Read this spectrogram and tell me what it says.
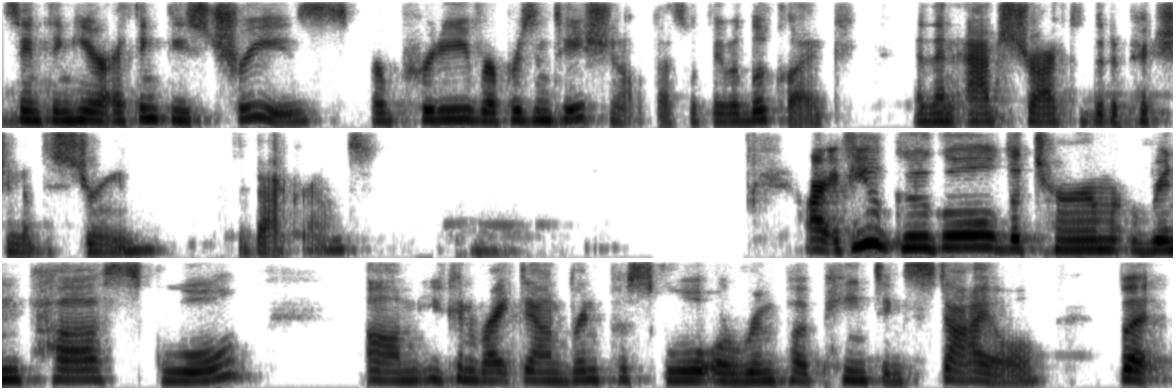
Same thing here. I think these trees are pretty representational. That's what they would look like. And then abstract the depiction of the stream, the background. All right, if you Google the term Rinpa school, um, you can write down Rinpa school or Rinpa painting style, but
